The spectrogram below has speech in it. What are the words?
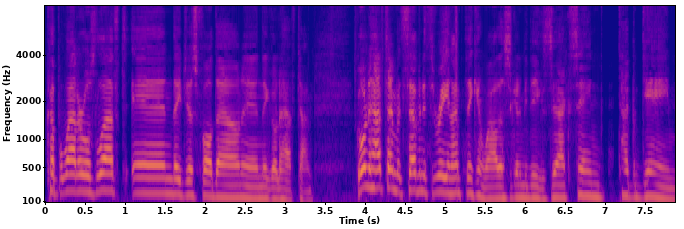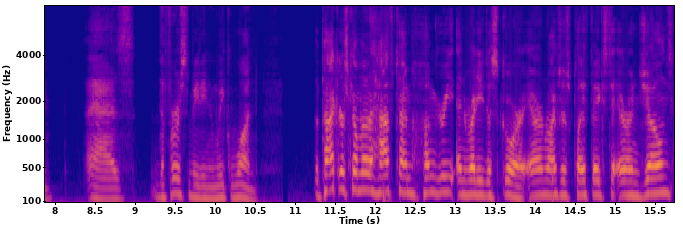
couple laterals left, and they just fall down and they go to halftime. Going to halftime at 73, and I'm thinking, wow, this is going to be the exact same type of game as the first meeting in week one. The Packers come out of halftime hungry and ready to score. Aaron Rodgers play fakes to Aaron Jones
